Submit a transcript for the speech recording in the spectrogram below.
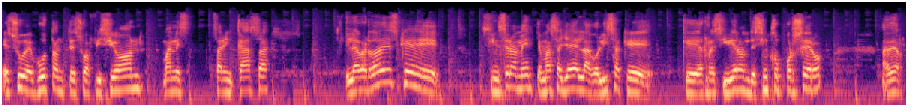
es su debut ante su afición, van a estar en casa? Y la verdad es que, sinceramente, más allá de la goliza que, que recibieron de 5 por 0, a ver,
